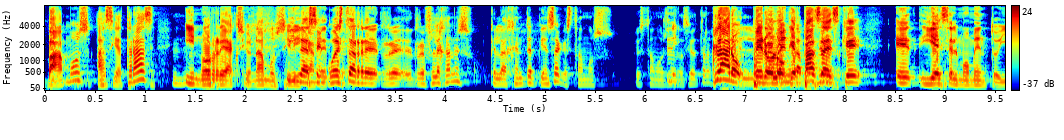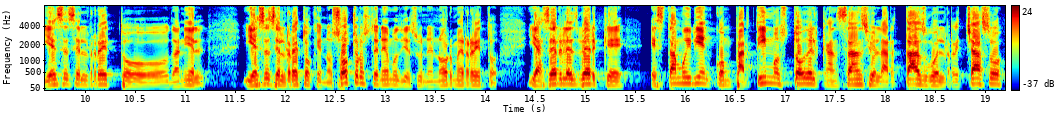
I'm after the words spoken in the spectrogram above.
vamos hacia atrás y no reaccionamos cívicamente. Y las encuestas reflejan eso, que la gente piensa que estamos, estamos yendo hacia atrás. Claro, pero lo que pasa es que, eh, y es el momento, y ese es el reto, Daniel, y ese es el reto que nosotros tenemos y es un enorme reto, y hacerles ver que está muy bien, compartimos todo el cansancio, el hartazgo, el rechazo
